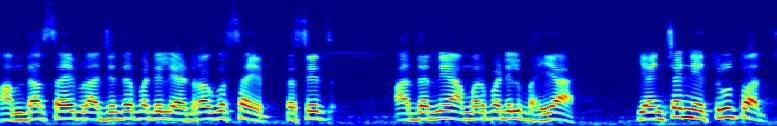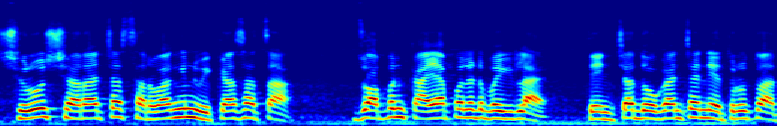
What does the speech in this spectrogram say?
आमदार साहेब राजेंद्र पाटील यड्रावकर साहेब तसेच आदरणीय अमर पाटील भैया यांच्या नेतृत्वात शिरोळ शहराच्या सर्वांगीण विकासाचा जो आपण कायापलट बघितला आहे त्यांच्या दोघांच्या नेतृत्वात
